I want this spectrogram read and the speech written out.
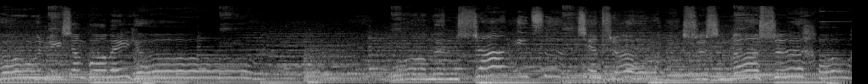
后？想过没有？我们上一次牵手是什么时候？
